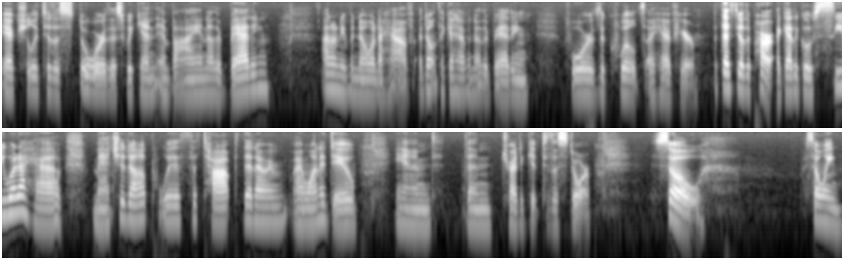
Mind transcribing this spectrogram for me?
actually to the store this weekend and buy another batting. I don't even know what I have. I don't think I have another batting for the quilts I have here. But that's the other part. I got to go see what I have, match it up with the top that I, I want to do, and then try to get to the store. So, sewing.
